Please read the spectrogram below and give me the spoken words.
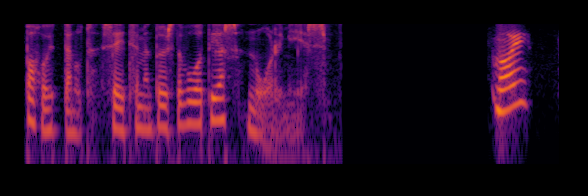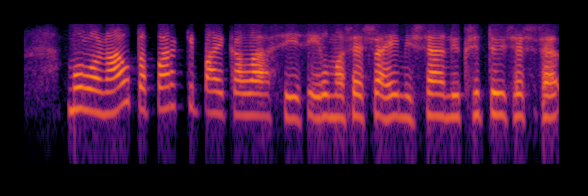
pahoittanut 17-vuotias nuori mies. Moi, Mulla on auto parkkipaikalla, siis ilmaisessa, ei missään yksityisessä,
